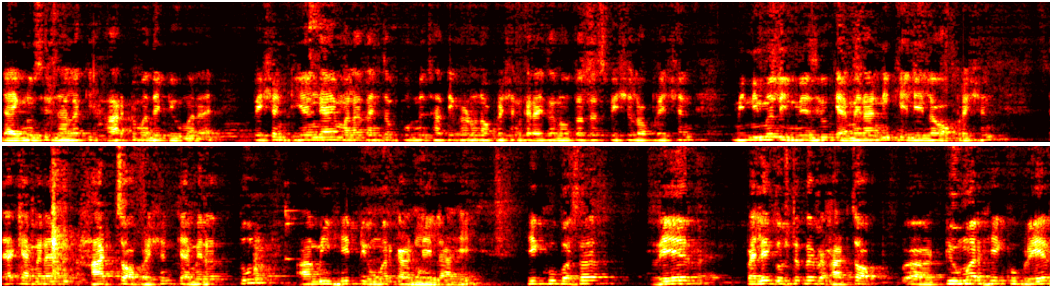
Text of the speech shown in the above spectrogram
डायग्नोसिस झालं की हार्टमध्ये ट्युमर आहे. पेशंट यंग आहे मला त्यांचं पूर्ण छाती काढून ऑपरेशन करायचं नव्हतं तर स्पेशल ऑपरेशन मिनिमल इन्व्हेझिव्ह कॅमेरानी केलेलं ऑपरेशन त्या कॅमेऱ्यात हार्टचं ऑपरेशन कॅमेऱ्यातून आम्ही हे ट्युमर काढलेलं आहे. हे खूप असं रेअर पहिली गोष्ट तर हार्टचं ट्युमर हे खूप रेअर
